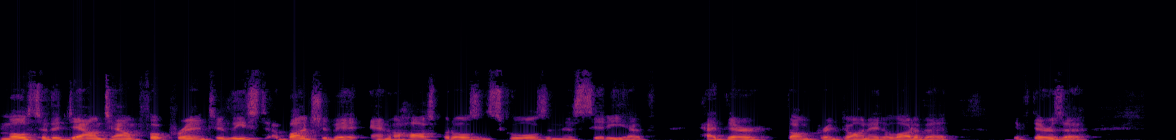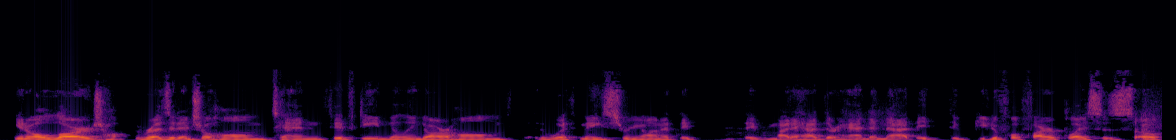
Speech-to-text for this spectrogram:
most of the downtown footprint, at least a bunch of it, and the hospitals and schools in this city have had their thumbprint on it. A lot of the if there's a you know a large residential home 10 15 million dollar home with masonry on it they they might have had their hand in that. They did beautiful fireplaces. So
